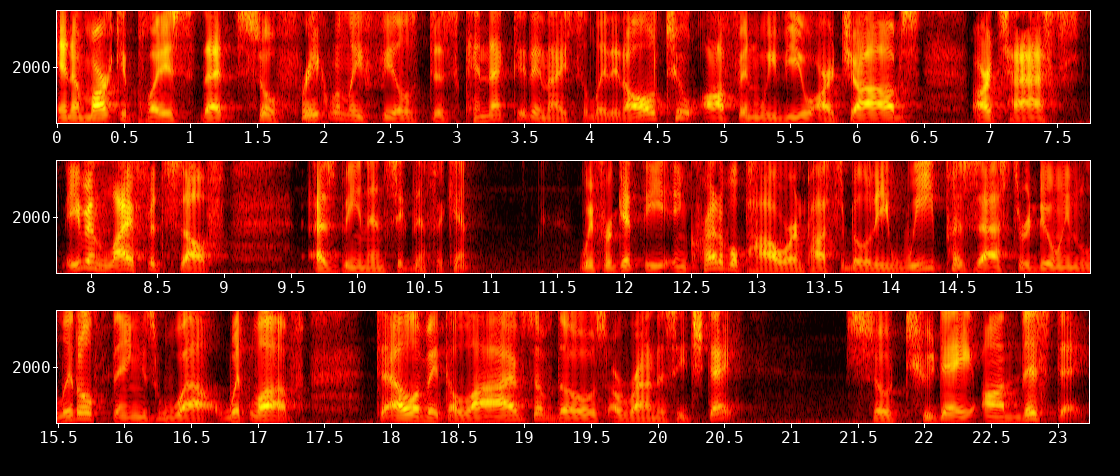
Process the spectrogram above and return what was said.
In a marketplace that so frequently feels disconnected and isolated, all too often we view our jobs, our tasks, even life itself as being insignificant. We forget the incredible power and possibility we possess through doing little things well with love to elevate the lives of those around us each day. So, today, on this day,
